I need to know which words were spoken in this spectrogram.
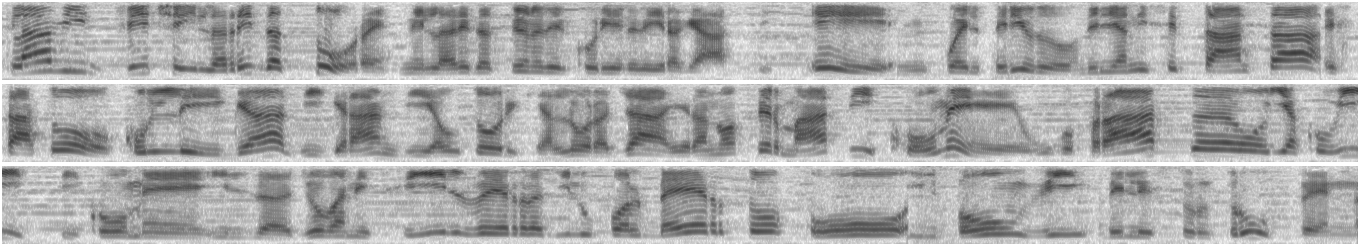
Sclavi fece il redattore nella redazione del Corriere dei Ragazzi e in quel periodo degli anni 70 è stato collega di grandi autori che allora già erano affermati come Ugo Pratt o Iacovizzi, come il giovane Silver di Lupo Alberto o il Bonvi delle Sturtruppen,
